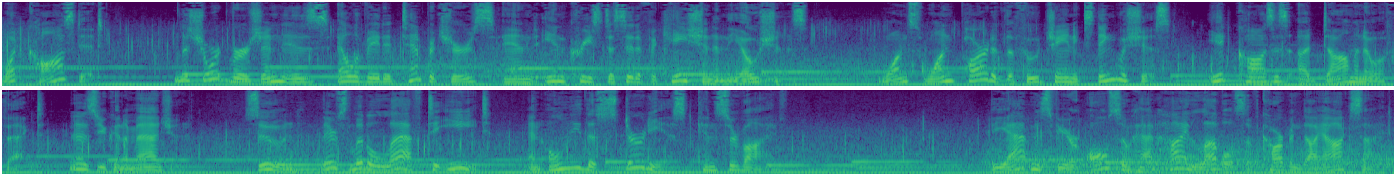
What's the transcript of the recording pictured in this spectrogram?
What caused it? The short version is elevated temperatures and increased acidification in the oceans. Once one part of the food chain extinguishes, it causes a domino effect, as you can imagine. Soon, there's little left to eat, and only the sturdiest can survive. The atmosphere also had high levels of carbon dioxide.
